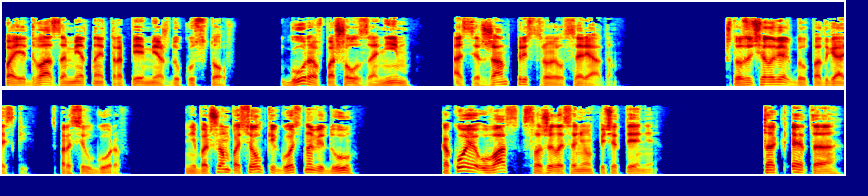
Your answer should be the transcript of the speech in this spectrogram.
по едва заметной тропе между кустов. Гуров пошел за ним, а сержант пристроился рядом. Что за человек был Подгайский? Спросил Гуров. «В небольшом поселке гость на виду. Какое у вас сложилось о нем впечатление?» «Так это...»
